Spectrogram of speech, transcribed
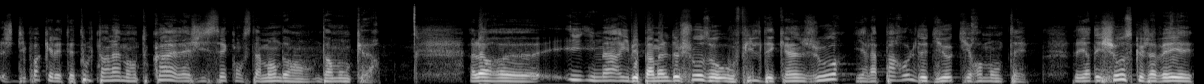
je ne dis pas qu'elle était tout le temps là, mais en tout cas, elle agissait constamment dans, mon cœur. Alors, euh, il, m'est arrivé pas mal de choses au, au, fil des 15 jours. Il y a la parole de Dieu qui remontait. C'est-à-dire des choses que j'avais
